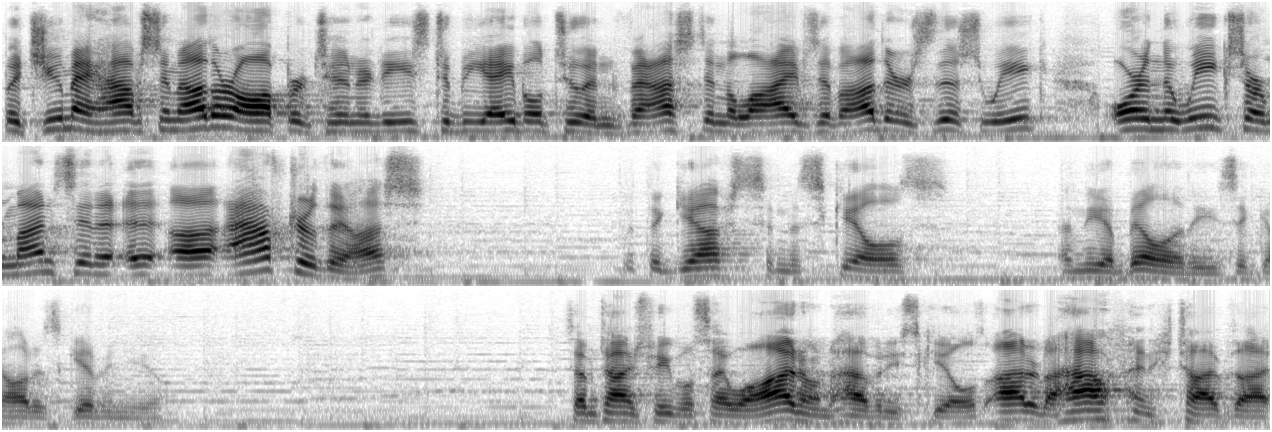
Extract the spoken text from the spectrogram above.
but you may have some other opportunities to be able to invest in the lives of others this week or in the weeks or months in, uh, uh, after this with the gifts and the skills and the abilities that God has given you. Sometimes people say, Well, I don't have any skills. I don't know how many times I,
